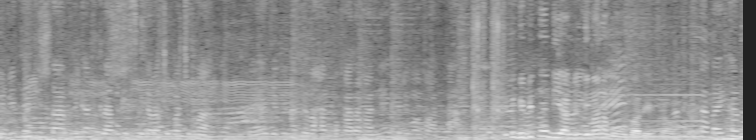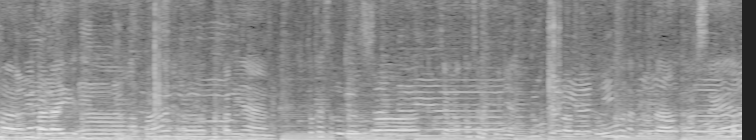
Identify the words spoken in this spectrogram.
bibitnya kita berikan gratis secara cuma-cuma. Gitu ya. Jadi nanti lahan pekarangannya itu dimanfaatkan. Itu bibitnya diambil di mana Bu Bupati? Nanti kita bagikan melalui balai eh, apa eh, pertanian. Itu kan seluruh eh, kecamatan sudah punya. Nanti melalui itu nanti kita eh, share,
